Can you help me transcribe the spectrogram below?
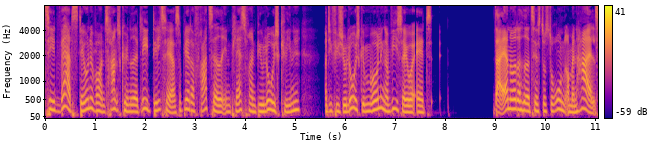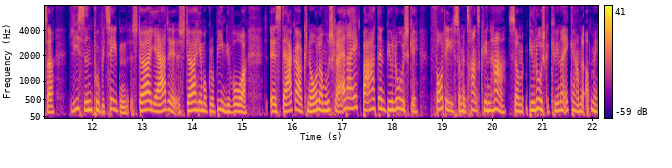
til et hvert stævne, hvor en transkønnet atlet deltager, så bliver der frataget en plads fra en biologisk kvinde. Og de fysiologiske målinger viser jo, at der er noget, der hedder testosteron, og man har altså lige siden puberteten større hjerte, større hemoglobinniveauer, øh, stærkere knogler og muskler. Er der ikke bare den biologiske fordel, som en transkvinde har, som biologiske kvinder ikke kan hamle op med?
